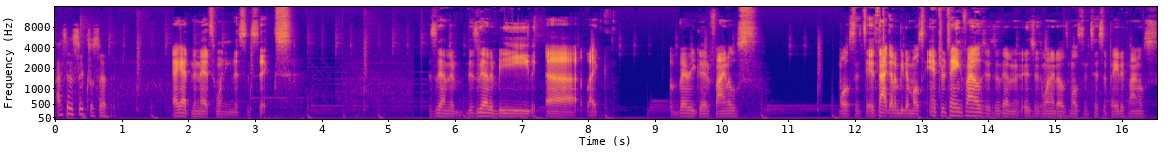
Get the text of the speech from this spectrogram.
I said six or seven. I got the Nets winning this in six. This is gonna this is gonna be uh like a very good finals. Most it's not gonna be the most entertaining finals. It's just gonna it's just one of those most anticipated finals.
